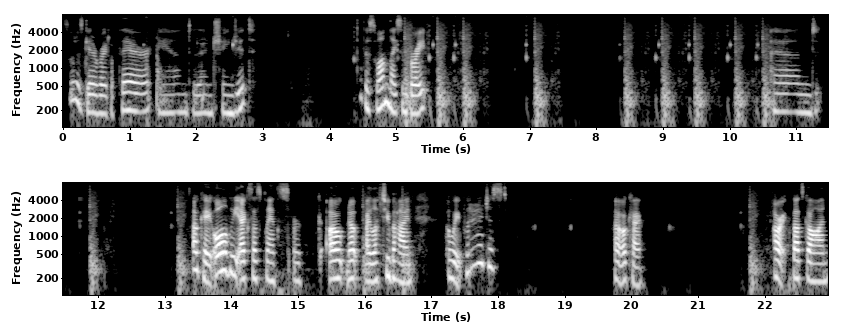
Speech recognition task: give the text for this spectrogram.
So I'll just get it right up there and then change it this one, nice and bright. And... Okay, all of the excess plants are... Oh, nope, I left two behind. Oh wait, what did I just... Oh, okay. Alright, that's gone.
